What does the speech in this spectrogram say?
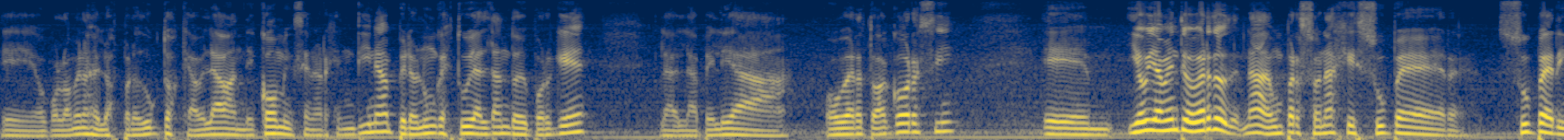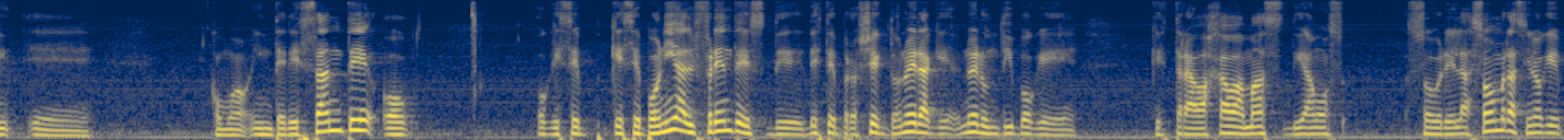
eh, o por lo menos de los productos que hablaban de cómics en Argentina, pero nunca estuve al tanto de por qué. La, pelea Oberto a Corsi. Eh, y obviamente Oberto, nada, un personaje súper, súper eh, como interesante o, o que, se, que se ponía al frente de, este proyecto. No era, que, no era un tipo que, que trabajaba más, digamos, sobre la sombra, sino que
